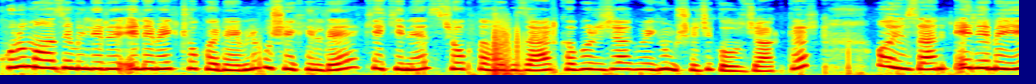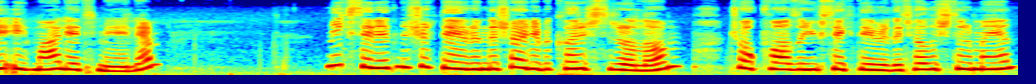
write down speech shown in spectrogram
Kuru malzemeleri elemek çok önemli. Bu şekilde kekiniz çok daha güzel kabaracak ve yumuşacık olacaktır. O yüzden elemeyi ihmal etmeyelim. Mikserin düşük devrinde şöyle bir karıştıralım. Çok fazla yüksek devirde çalıştırmayın.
